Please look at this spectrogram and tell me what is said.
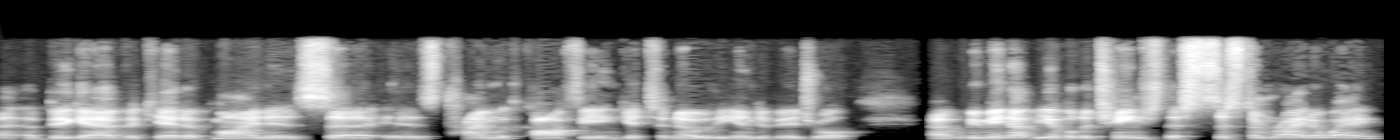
a, big advocate of mine is uh, is time with coffee and get to know the individual. Uh, we may not be able to change the system right away,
